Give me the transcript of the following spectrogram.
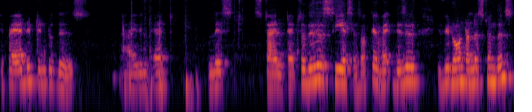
if i add it into this i will add list style type. So this is css okay? This is if you don't understand this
